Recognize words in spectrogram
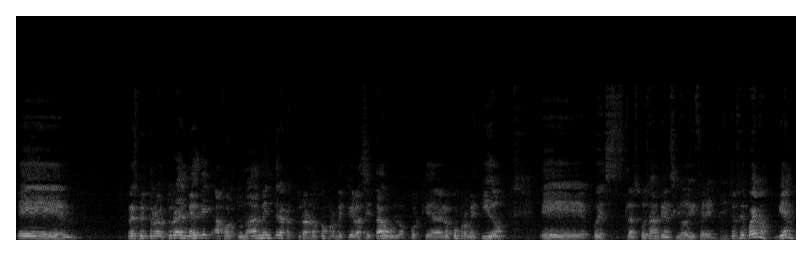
Eh, respecto a la fractura de Mesgek, afortunadamente la fractura no comprometió el acetábulo, porque de haberlo comprometido, eh, pues las cosas habrían sido diferentes. Entonces, bueno, bien,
